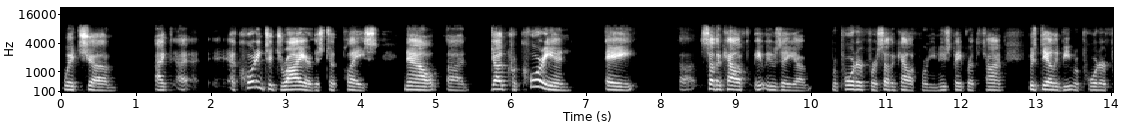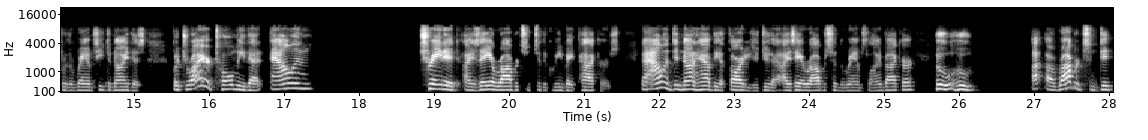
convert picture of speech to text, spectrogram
which um, I, I, according to Dryer, this took place. Now, uh, Doug Krikorian, a uh, Southern California, he, was a uh, reporter for a Southern California newspaper at the time. He was daily beat reporter for the Rams. He denied this, but Dryer told me that Allen traded Isiah Robertson to the Green Bay Packers. Now, Allen did not have the authority to do that. Isiah Robertson, the Rams linebacker, who who uh, uh Robertson did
